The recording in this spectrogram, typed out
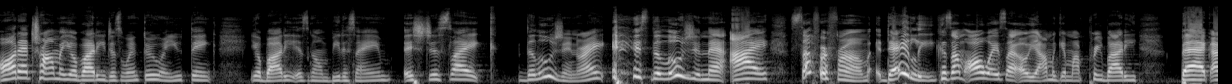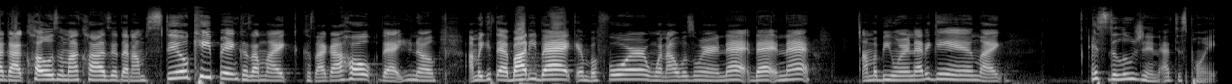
all that trauma your body just went through and you think your body is going to be the same it's just like delusion, right? it's delusion that I suffer from daily because I'm always like, oh yeah, I'm gonna get my pre body back. I got clothes in my closet that I'm still keeping because I'm like, because I got hope that, you know, I'm gonna get that body back. And before, when I was wearing that, that, and that, I'm gonna be wearing that again. Like, it's delusion at this point.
